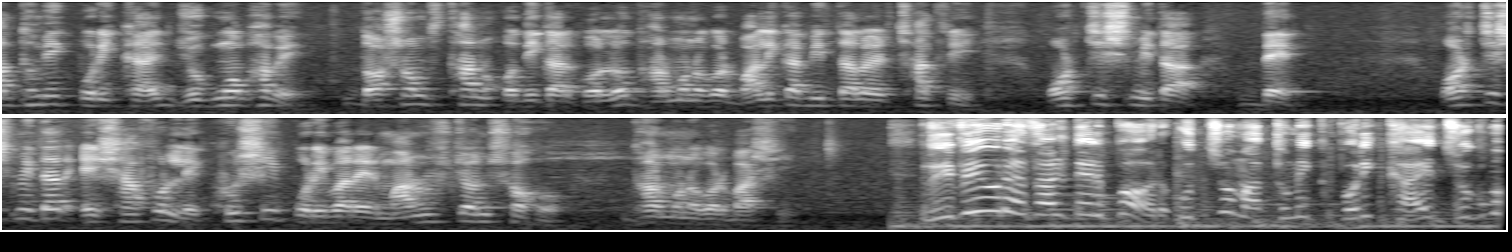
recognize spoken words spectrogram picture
মাধ্যমিক পরীক্ষায় যুগ্মভাবে দশম স্থান অধিকার করল ধর্মনগর বালিকা বিদ্যালয়ের ছাত্রী অর্চিস্মিতা দেব। অর্চিস্মিতার এই সাফল্যে খুশি পরিবারের মানুষজন সহ ধর্মনগরবাসী। রিভিউ রেজাল্টের পর উচ্চ মাধ্যমিক পরীক্ষায় যুগ্ম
